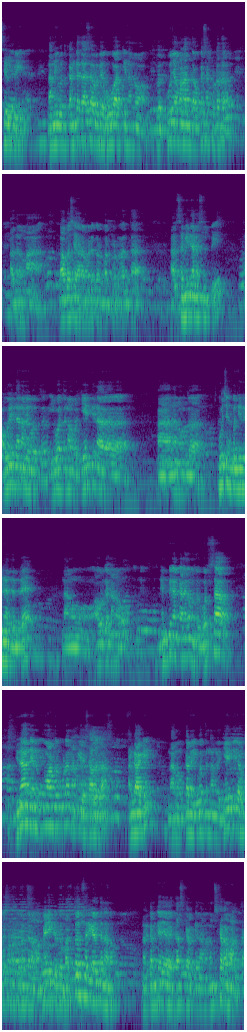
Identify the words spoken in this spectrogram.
ಶಿಲ್ಪಿ. ನಾನು ಇವತ್ತು ಕನಕದಾಸ ಅವ್ರಿಗೆ ಹೂವು ಹಾಕಿ ನಾನು ಇವತ್ತು ಪೂಜೆ ಮಾಡೋಂಥ ಅವಕಾಶ ಕೊಟ್ಟದ. ಅದು ನಮ್ಮ ಬಾಬಾ ಸಾಹೇಬ್ ಅಂಬೇಡ್ಕರ್ ಬರ್ಕೊಟ್ಟಿರೋಂಥ ಸಂವಿಧಾನ ಶಿಲ್ಪಿ. ಅವರಿಂದ ನಾನು ಇವತ್ತು ಇವತ್ತು ನಾವು ಜಯಂತಿನ ನಾನು ಒಂದು ಪೂಜೆಗೆ ಬಂದಿದ್ದೀನಿ ಅಂತಂದರೆ, ನಾನು ಅವ್ರಿಗೆ ನಾನು ನೆನಪಿನ ಕಾಲದ ಒಂದು ವರ್ಷ ದಿನ ನೆನಪು ಮಾಡಿದ್ರು ಕೂಡ ನಮಗೆ ಸಾಲಲ್ಲ. ಹಂಗಾಗಿ ನಾನು ಕಾರಣ ಇವತ್ತು ನನಗೆ ಜಯಂತಿಗೆ ಅವಕಾಶ ಮಾಡ್ಕೊಂತ ನಮ್ಮ ಅಂಬೇಡ್ಕರ್ದು ಮತ್ತೊಂದು ಸರಿ ಹೇಳ್ತೇನೆ ನಾನು. ನನ್ನ ಕನಕ ದಾಸಗಳಿಗೆ ನಾನು ನಮಸ್ಕಾರ ಮಾಡ್ತಾ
